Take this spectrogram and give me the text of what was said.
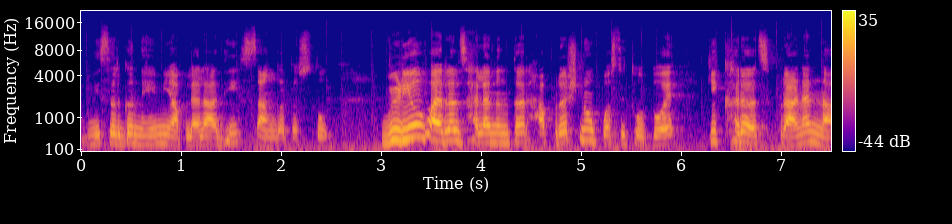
निसर्ग नेहमी आपल्याला आधी सांगत असतो. व्हिडिओ व्हायरल झाल्यानंतर हा प्रश्न उपस्थित होतोय. की खरंच प्राण्यांना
